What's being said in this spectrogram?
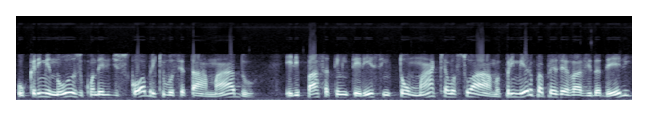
O criminoso, quando ele descobre que você está armado, ele passa a ter um interesse em tomar aquela sua arma, primeiro para preservar a vida dele,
